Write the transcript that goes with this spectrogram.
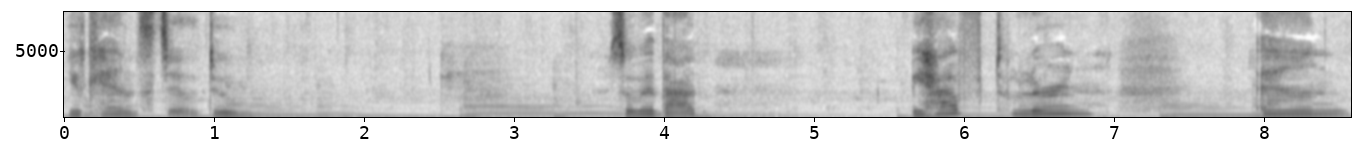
You can still do. So, with that, we have to learn and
